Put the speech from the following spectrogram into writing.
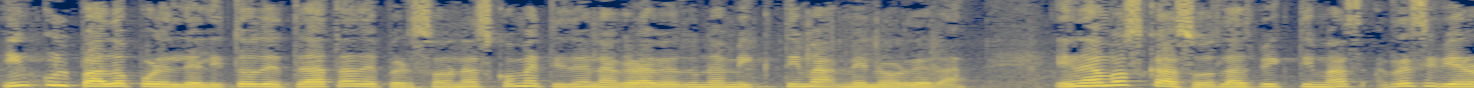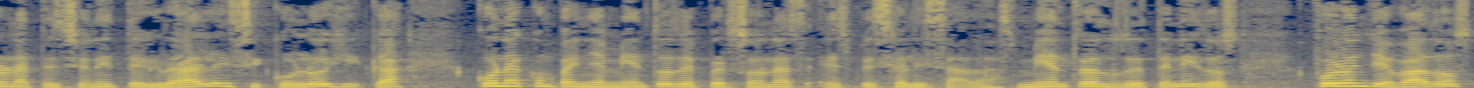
inculpado por el delito de trata de personas cometido en agravio de una víctima menor de edad. En ambos casos, las víctimas recibieron atención integral y psicológica con acompañamiento de personas especializadas, mientras los detenidos fueron llevados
